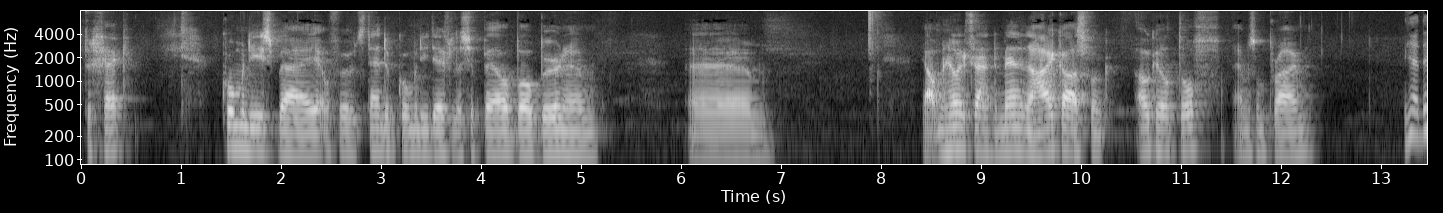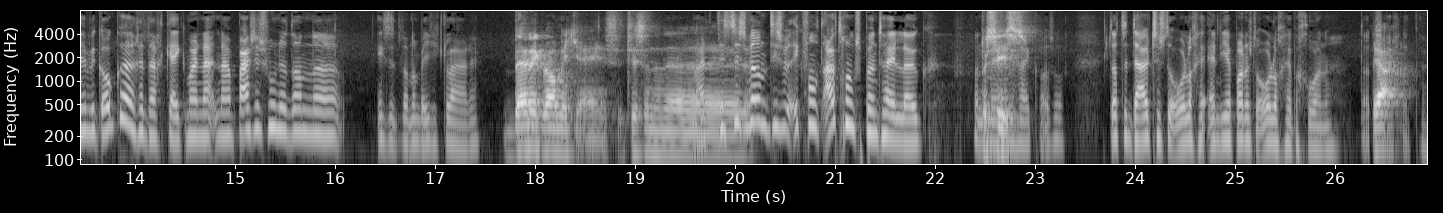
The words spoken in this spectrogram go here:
te gek. Comedies bij... Of eh, stand-up comedy. Dave LaChapelle. Bo Burnham. Ehm, ja, om heel eerlijk te zijn. The Man in the High Cast vond ik ook heel tof. Amazon Prime. Ja, daar heb ik ook uh, gedacht gekeken. Maar na, na een paar seizoenen dan is het wel een beetje klaar. Ben ik wel met je eens. Het is een... Uh, maar het is, het is wel, het is, ik vond het uitgangspunt heel leuk. Van Precies. Dat de Duitsers de oorlog en de Japanners de oorlog hebben gewonnen. Dat Ja. is eigenlijk, uh...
